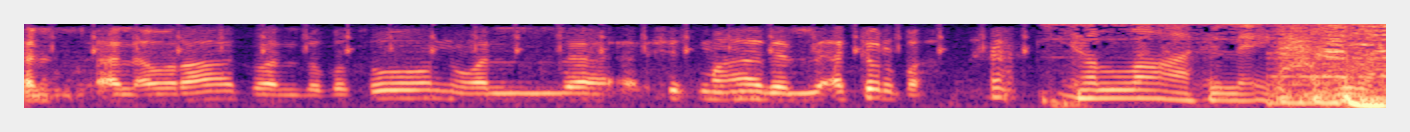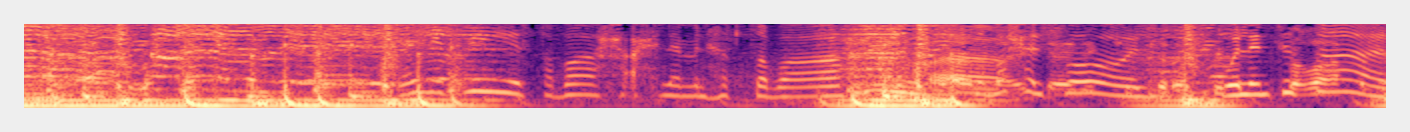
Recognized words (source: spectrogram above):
ال- الأوراق والبطون وال شو اسمه هذا ال- التربه الله عليك. يعني في صباح أحلى من هالصباح. صباح الفوز والانتصار.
